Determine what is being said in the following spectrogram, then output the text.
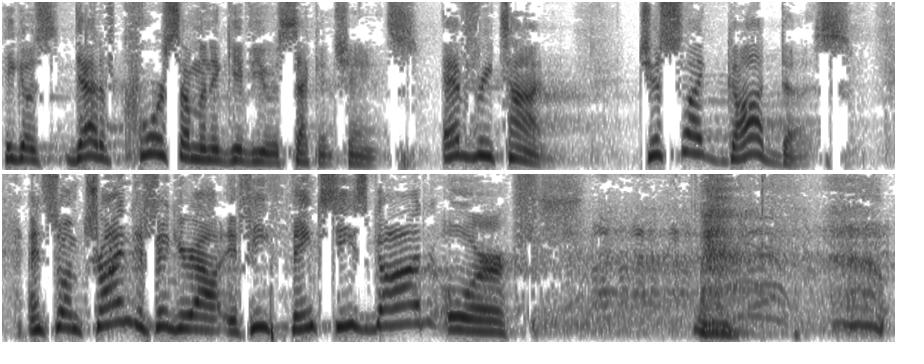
he goes, Dad, of course I'm going to give you a second chance. Every time. Just like God does. And so I'm trying to figure out if he thinks he's God or.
